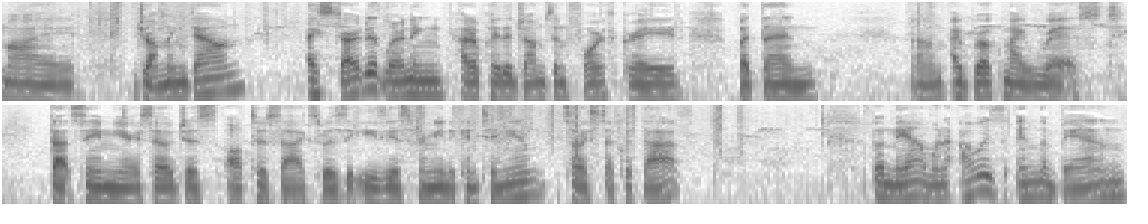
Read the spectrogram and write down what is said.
my drumming down. I started learning how to play the drums in fourth grade, but then um, I broke my wrist that same year, so just alto sax was the easiest for me to continue, so I stuck with that. But man, when I was in the band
